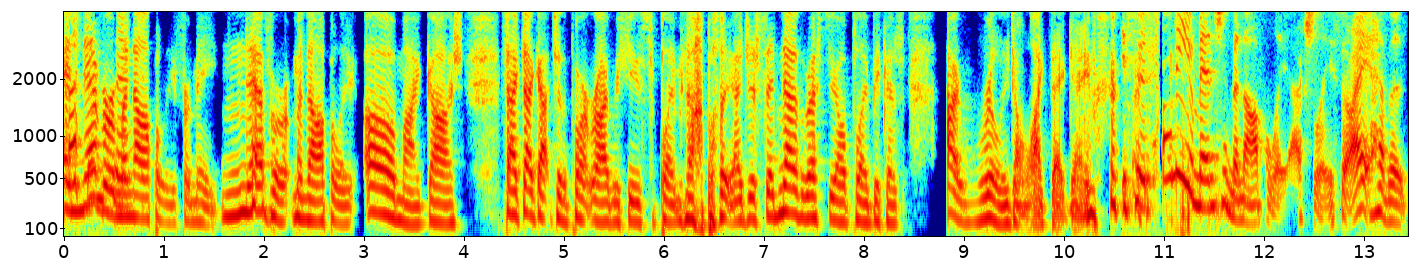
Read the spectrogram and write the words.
And never Monopoly for me. Never Monopoly. Oh my gosh. In fact, I got to the point where I refused to play Monopoly. I just said, no, the rest of y'all play because I really don't like that game. so it's funny you mentioned Monopoly, actually. So I have a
